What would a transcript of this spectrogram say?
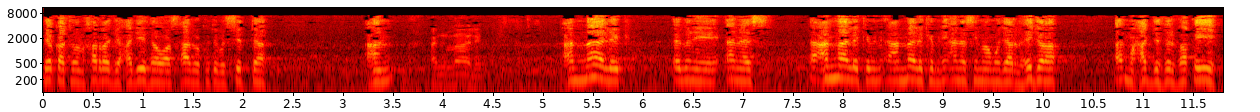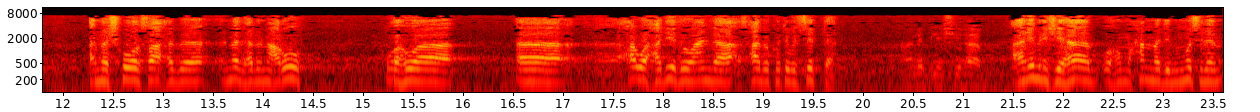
ثقة خرج حديثه وأصحاب الكتب الستة عن عن مالك. عن مالك ابن أنس عن مالك بن عن مالك بن أنس إمام دار الهجرة المحدث الفقيه المشهور صاحب المذهب المعروف وهو آه وحديثه عند أصحاب الكتب الستة. عن ابن شهاب. عن ابن شهاب وهو محمد بن مسلم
